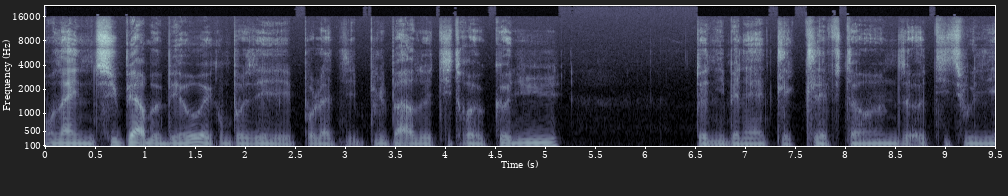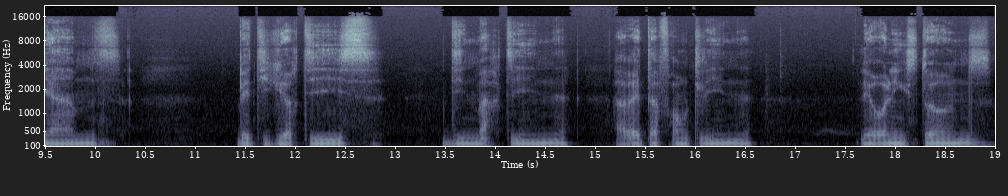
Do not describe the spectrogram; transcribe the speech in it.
On a une superbe BO et composée pour la plupart de titres connus. Tony Bennett, les Cleftones, Otis Williams, Betty Curtis, Dean Martin, Aretha Franklin, les Rolling Stones,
